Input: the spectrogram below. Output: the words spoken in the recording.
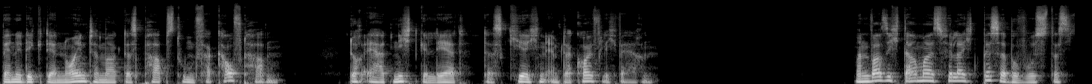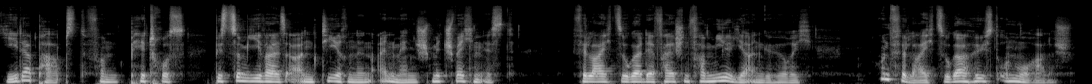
Benedikt IX. mag das Papsttum verkauft haben, doch er hat nicht gelehrt, dass Kirchenämter käuflich wären. Man war sich damals vielleicht besser bewusst, dass jeder Papst von Petrus bis zum jeweils amtierenden ein Mensch mit Schwächen ist, vielleicht sogar der falschen Familie angehörig, und vielleicht sogar höchst unmoralisch.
